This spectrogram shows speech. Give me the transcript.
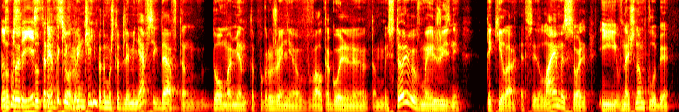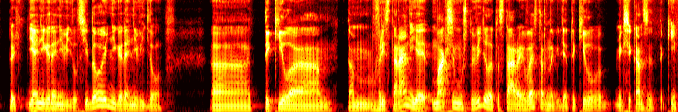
Ну, в тут- смысле, есть тут нет таких ограничений, потому что для меня всегда в, там, до момента погружения в алкогольную там, историю в моей жизни текила — это всегда лайм и соль. И в ночном клубе. То есть я никогда не видел с едой, никогда не видел э, текила там в ресторане. Я максимум, что видел, это старые вестерны, где текилу мексиканцы такие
